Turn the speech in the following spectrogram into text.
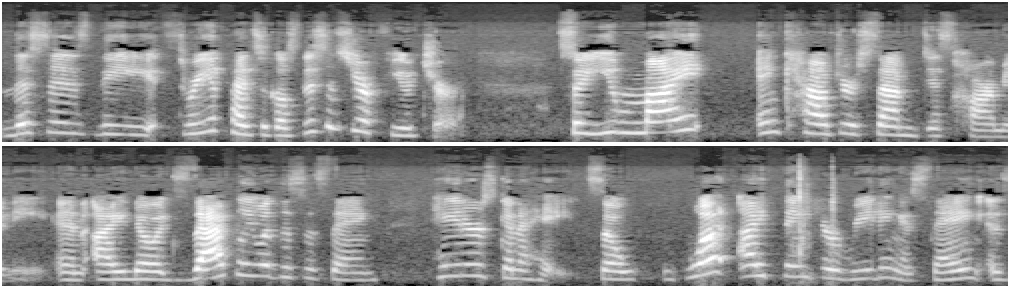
this is the Three of Pentacles. This is your future. So you might encounter some disharmony. And I know exactly what this is saying. Haters gonna hate. So what I think your reading is saying is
